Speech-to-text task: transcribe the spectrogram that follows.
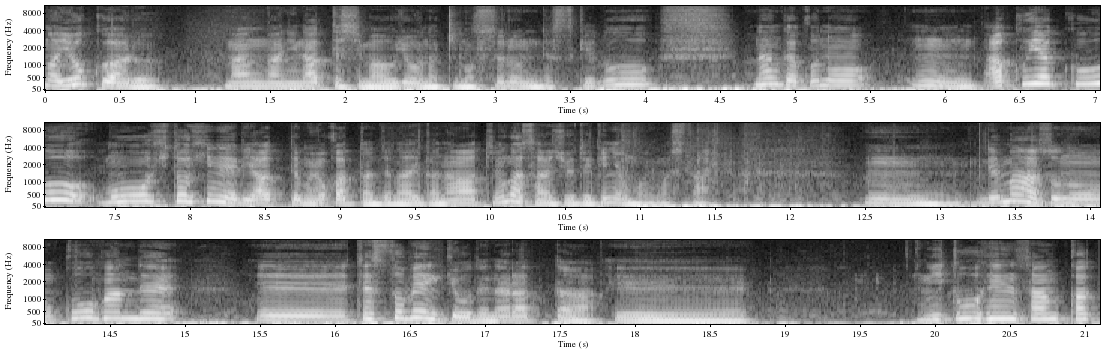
まあ、よくある漫画になってしまうような気もするんですけど、なんかこの、うん、悪役をもうひとひねりあってもよかったんじゃないかなっていうのが最終的に思いました。うん。で、まあ、その、後半で、えーテスト勉強で習った、えー二等辺三角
